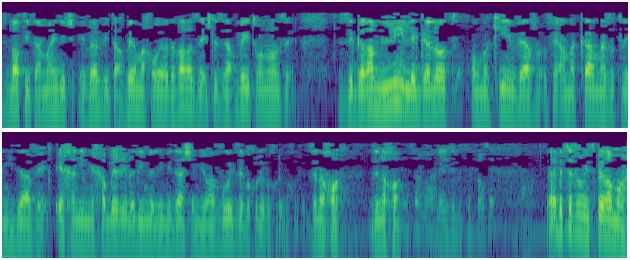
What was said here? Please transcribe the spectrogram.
הסברתי את המיינדד, הבנתי את הרבה מאחורי הדבר הזה, יש לזה הרבה יתרונות. זה, זה גרם לי לגלות עומקים והעמקה מה זאת למידה ואיך אני מחבר ילדים ללמידה שהם יאהבו את זה וכו' וכו' וכו'. זה נכון, זה נכון. לאיזה בית ספר זה? זה היה בית ספר מצפה רמון.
